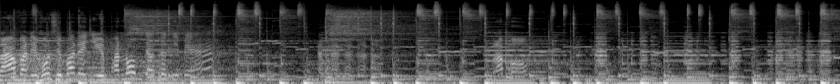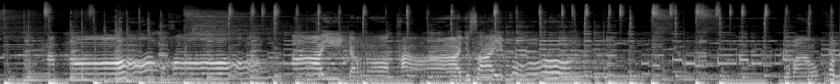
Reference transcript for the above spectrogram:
สาวบันนี้ผมสิว่าได้ยืมพัดลมเจ้าเสติแม่ จะรอท่าอยู่ใส่พนผู้บ่าวคน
